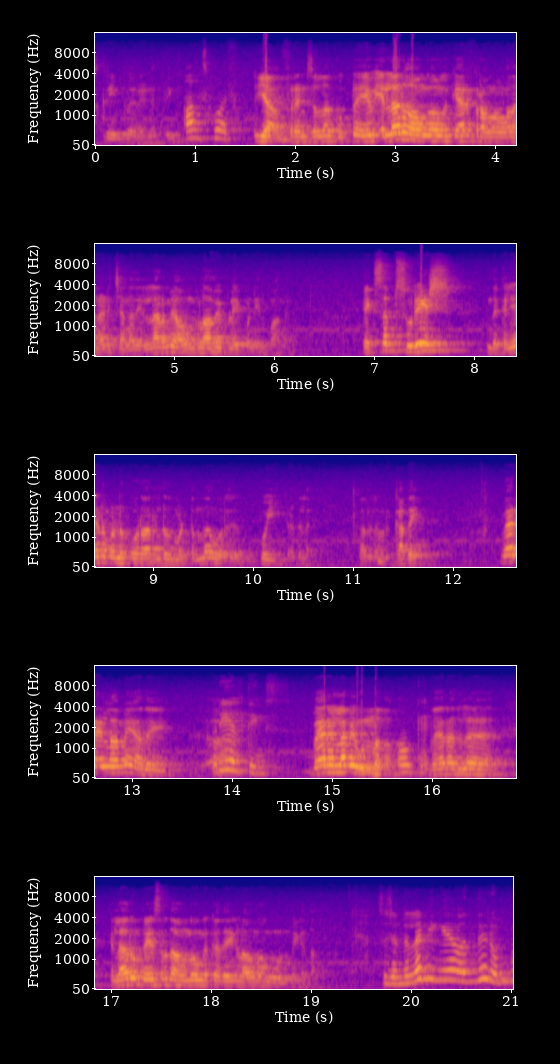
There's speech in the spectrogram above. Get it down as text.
screenplay any on spot yeah friends எல்லாம் கூப்பிட்டு எல்லாரும் அவங்கவுங்க கேரக்டர் அவங்கவுங்க தான் நடிச்சாங்க. அது எல்லாருமே அவங்களாவே ப்ளே பண்ணியிருப்பாங்க. எக்ஸப்ட் சுரேஷ் இந்த கல்யாணம் பண்ண போறாருன்றது மட்டும்தான் ஒரு பொய் அதில். அதில் ஒரு கதை. வேற எல்லாமே அதை ரியல் திங்ஸ் வேற எல்லாமே உண்மைதான். Okay. வேற அதுல எல்லாரும் பேசுறது அவங்கவுங்க கதைகள் அவங்கவுங்க உண்மைகள் தான் ஸோ ஜென்ரலாக நீங்கள் வந்து ரொம்ப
